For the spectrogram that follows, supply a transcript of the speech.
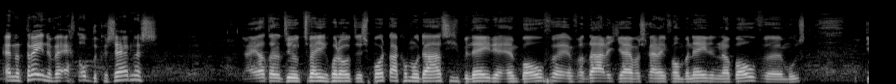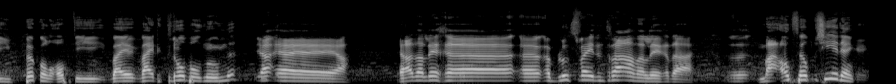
En dan trainen we echt op de kazernes. Ja, je had er natuurlijk twee grote sportaccommodaties, beneden en boven. En vandaar dat jij waarschijnlijk van beneden naar boven eh, moest. Die pukkel op, die wij, wij de knobbel noemden. Ja, ja, ja. ja, ja. ja daar liggen uh, bloed, zweet en tranen liggen daar. Maar ook veel plezier, denk ik.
